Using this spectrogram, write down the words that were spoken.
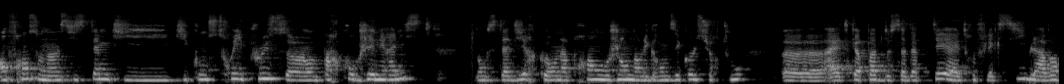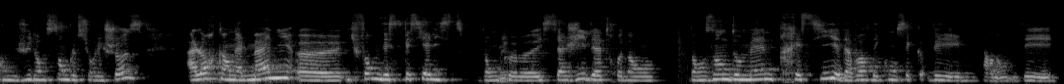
en France, on a un système qui, qui construit plus un parcours généraliste. Donc, c'est-à-dire qu'on apprend aux gens dans les grandes écoles surtout à être capable de s'adapter, à être flexible, à avoir une vue d'ensemble sur les choses. Alors qu'en Allemagne, ils forment des spécialistes. Donc, il s'agit d'être dans, dans un domaine précis et d'avoir des, des, pardon, des,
